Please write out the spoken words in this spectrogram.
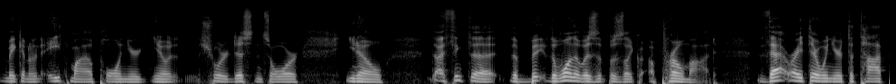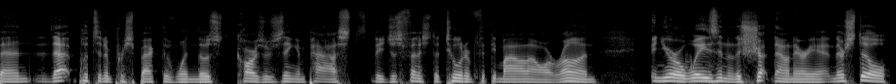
making an eighth mile pull in your you know shorter distance or you know i think the the the one that was was like a pro mod that right there when you're at the top end that puts it in perspective when those cars are zinging past they just finished a 250 mile an hour run and you're a ways into the shutdown area and they're still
